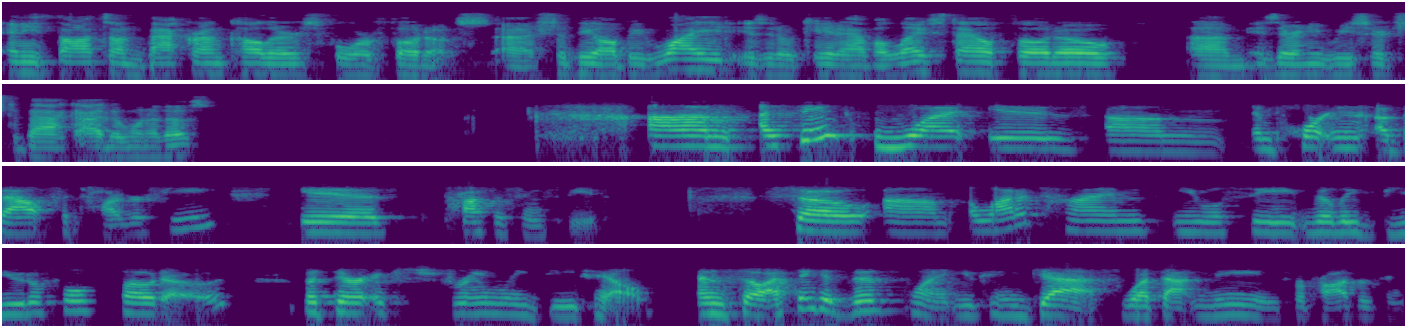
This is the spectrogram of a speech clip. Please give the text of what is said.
any thoughts on background colors for photos? Uh, should they all be white? Is it okay to have a lifestyle photo? Um, is there any research to back either one of those? Um, I think what is um, important about photography is processing speed. So um, a lot of times you will see really beautiful photos, but they're extremely detailed. And so I think at this point you can guess what that means for processing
